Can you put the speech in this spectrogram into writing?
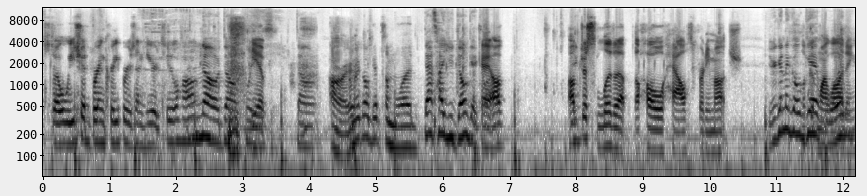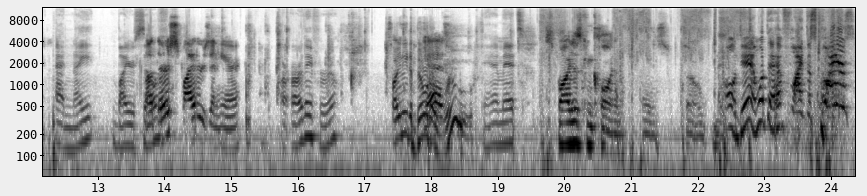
so we should bring creepers in here too, huh? No, don't please. Don't. All right. I'm gonna go get some wood. That's how you don't get Okay, clout. I've I've just lit up the whole house pretty much. You're gonna go Look get at my wood lighting. at night by Uh, yourself. there's spiders in here. are, are they for real? So you need to build Yes. a roof. Damn it! Spiders can climb walls, so. Oh damn! What the hell? Fight the spiders!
